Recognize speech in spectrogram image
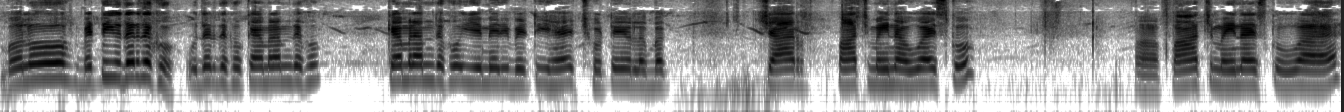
बोलो, बेटी, उधर देखो उधर देखो, कैमरा में देखो, कैमरा में देखो, ये मेरी बेटी है, छोटे, लगभग चार, पाँच महीना हुआ इसको। पाँच महीना इसको हुआ है।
